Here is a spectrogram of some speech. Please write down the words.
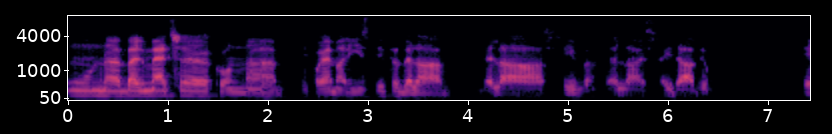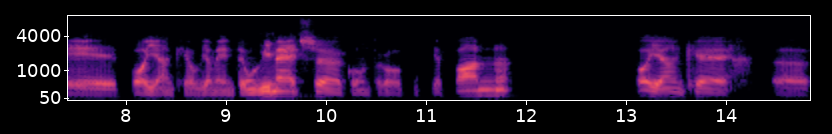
un bel match con uh, i Primal Institute della, della SIV, della SIW, e poi anche ovviamente un rematch contro Picchi e Pan. Poi anche, uh,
